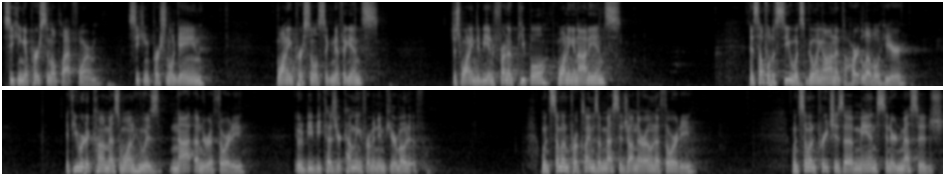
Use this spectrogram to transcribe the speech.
seeking a personal platform, seeking personal gain, wanting personal significance, just wanting to be in front of people, wanting an audience. it's helpful to see what's going on at the heart level here. If you were to come as one who is not under authority, it would be because you're coming from an impure motive. When someone proclaims a message on their own authority, when someone preaches a man centered message,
